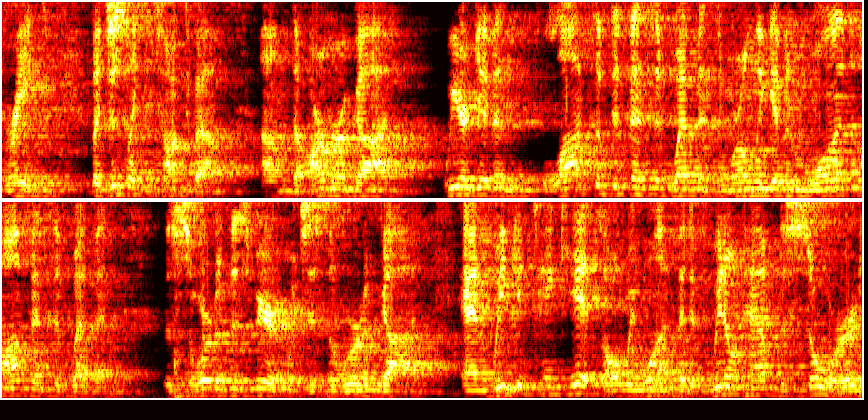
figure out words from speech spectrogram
great. But just like we talked about, um, the armor of God, we are given lots of defensive weapons and we're only given one offensive weapon the sword of the Spirit, which is the Word of God. And we can take hits all we want, but if we don't have the sword,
